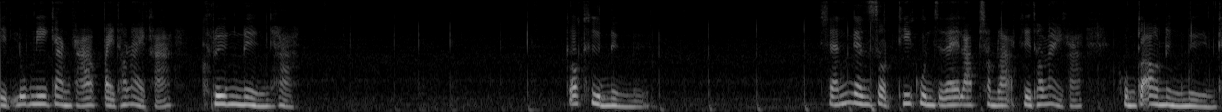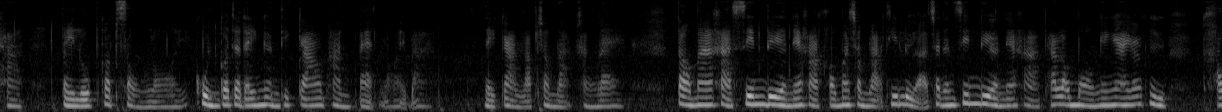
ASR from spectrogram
ดิตลูกหนี้การค้าไปเท่าไหร่คะครึ่งหนึ่งค่ะ ก็คือหนึ่งหมื่นฉะนั้นเงินสดที่คุณจะได้รับชำระคือเท่าไหร่คะคุณก็เอาหนึ่งหมื่นค่ะ ไปลบกับสองร้อยคุณก็จะได้เงินที่เก้าพันแปดร้อยบาท ในการรับชำระครั้งแรก ต่อมาค่ะสิ้นเดือนเนี่ยค่ะเขามาชำระที่เหลือ ฉะนั้นสิ้นเดือนเนี่ยค่ะถ้าเรามองง่าย ๆ ก็คือเขา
